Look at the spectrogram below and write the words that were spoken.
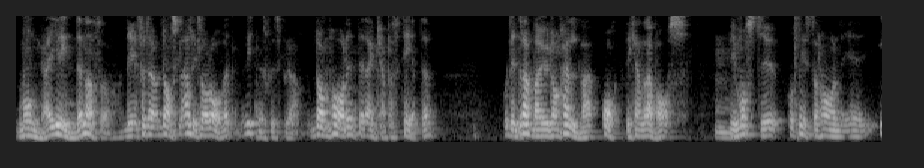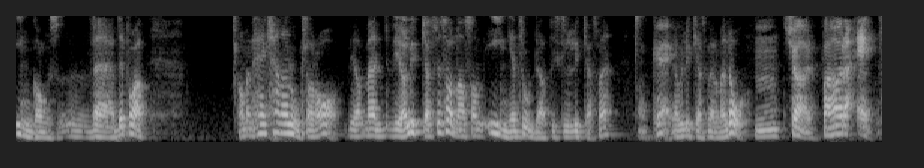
många i grinden alltså. Det, för de, de skulle aldrig klara av ett vittnesskyddsprogram. De har inte den kapaciteten. Och det drabbar ju dem själva och det kan drabba oss. Mm. Vi måste ju åtminstone ha en eh, ingångsvärde på att ja men här kan han nog klara av. Vi har, men vi har lyckats med sådana som ingen trodde att vi skulle lyckas med. Okej. Jag vill lyckas med dem ändå. Mm. Kör. Får höra ett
